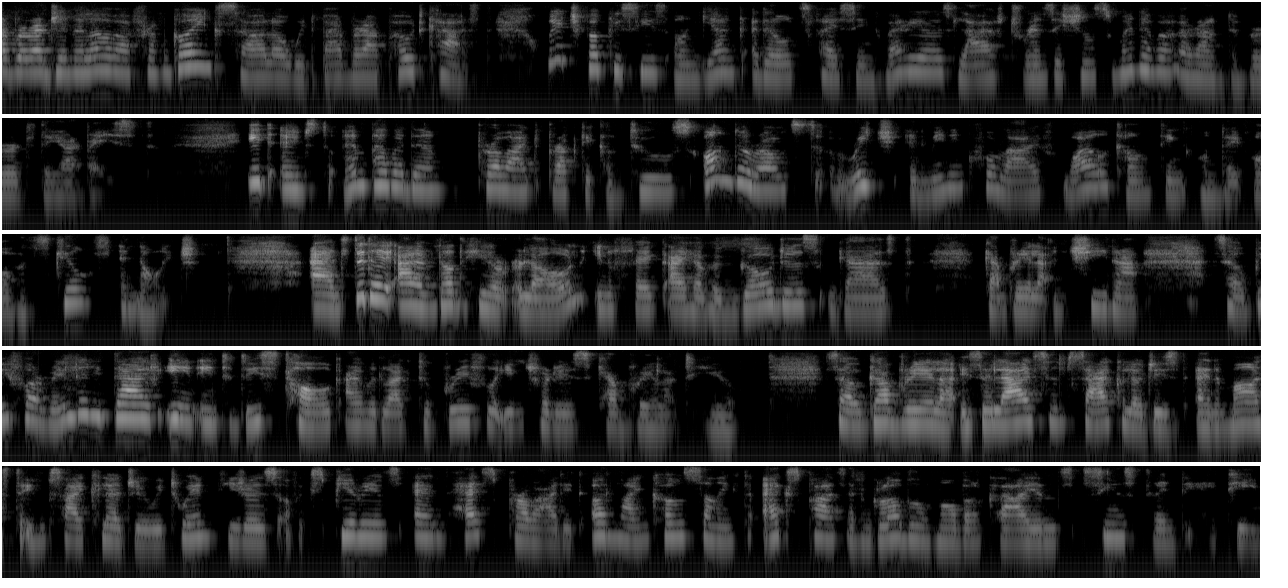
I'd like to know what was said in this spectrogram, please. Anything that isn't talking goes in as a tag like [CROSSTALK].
Barbara Gemelova from Going Solo with Barbara podcast, which focuses on young adults facing various life transitions whenever around the world they are based. It aims to empower them, provide practical tools on the roads to a rich and meaningful life while counting on their own skills and knowledge. And today I am not here alone. In fact, I have a gorgeous guest, Gabriela Encina. So before we really dive in into this talk, I would like to briefly introduce Gabriela to you. So Gabriela is a licensed psychologist and a master in psychology with 20 years of experience and has provided online counseling to expats and global mobile clients since 2018.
